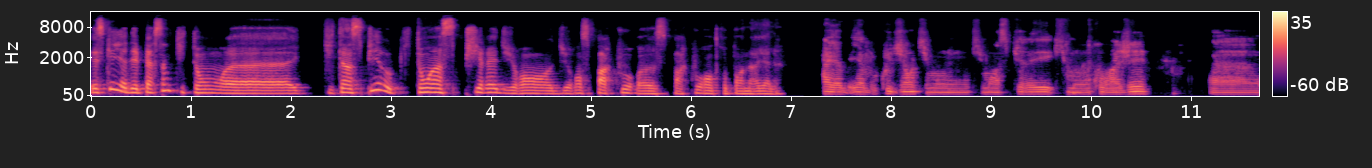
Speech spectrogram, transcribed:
Est-ce qu'il y a des personnes qui t'ont euh, qui t'inspirent ou qui t'ont inspiré durant, durant ce parcours, ce parcours entrepreneurial? Ah, Il y, a beaucoup de gens qui m'ont inspiré, qui m'ont encouragé. Euh,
